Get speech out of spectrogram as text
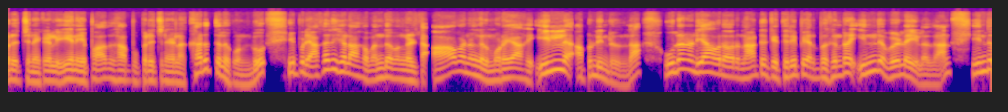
பிரச்சனைகள் ஏனைய பாதுகாப்பு பிரச்சனைகளை கருத்தில் கொண்டு இப்படி அகதிகளாக வந்தவங்கள்ட்ட ஆவணங்கள் முறையாக இல்லை அப்படின்னு இருந்தால் உடனடியாக அவர் அவர் நாட்டுக்கு திருப்பி அனுப்புகின்ற இந்த வேளையில் தான் இந்த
